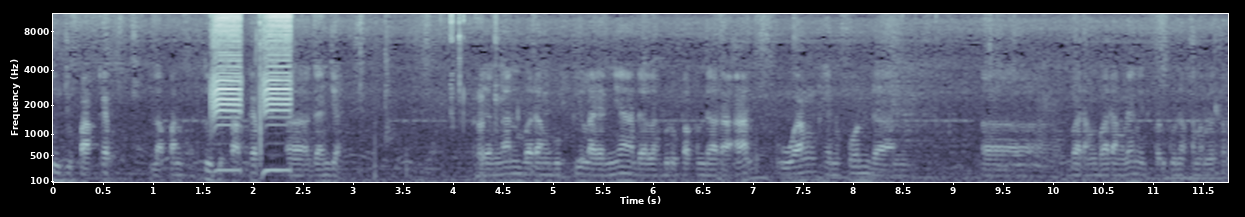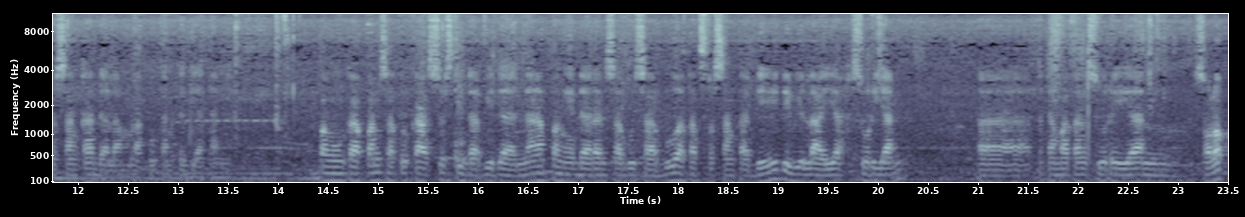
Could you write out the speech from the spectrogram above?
7 paket 8 7 paket uh, ganja. Dengan barang bukti lainnya adalah berupa kendaraan, uang, handphone dan eh, barang-barang uh, lain yang dipergunakan oleh tersangka dalam melakukan kegiatannya. Pengungkapan satu kasus tindak pidana pengedaran sabu-sabu atas tersangka D di wilayah Surian, uh, Kecamatan Surian Solok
